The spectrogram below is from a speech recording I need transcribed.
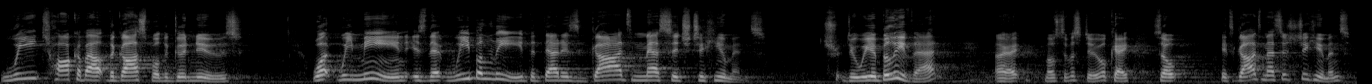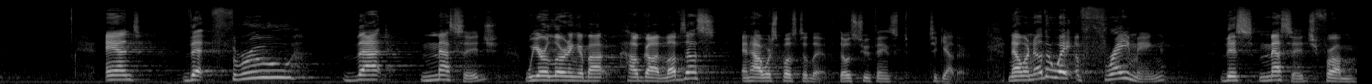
we talk about the gospel, the good news, what we mean is that we believe that that is God's message to humans. Do we believe that? All right, most of us do. Okay, so it's God's message to humans, and that through that message, we are learning about how God loves us and how we're supposed to live. Those two things t- together. Now, another way of framing this message from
